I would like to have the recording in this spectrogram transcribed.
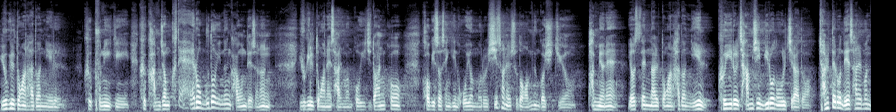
6일 동안 하던 일, 그 분위기, 그 감정 그대로 묻어 있는 가운데서는 6일 동안의 삶은 보이지도 않고 거기서 생긴 오염물을 씻어낼 수도 없는 것이지요. 반면에 엿새 날 동안 하던 일, 그 일을 잠시 미뤄 놓을지라도 절대로 내 삶은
